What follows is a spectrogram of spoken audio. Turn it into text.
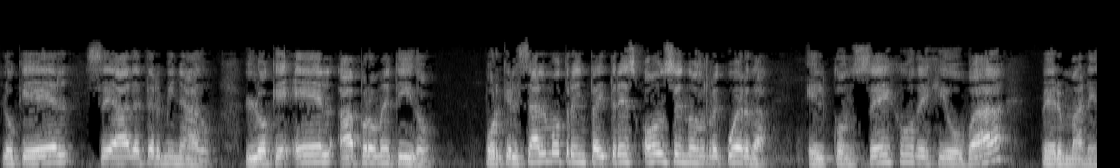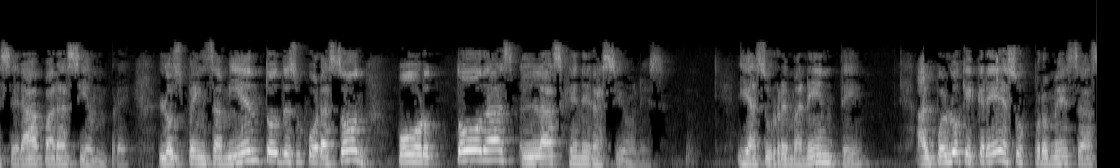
lo que Él se ha determinado, lo que Él ha prometido. Porque el Salmo 33, 11 nos recuerda, el consejo de Jehová permanecerá para siempre, los pensamientos de su corazón por todas las generaciones. Y a su remanente, al pueblo que cree sus promesas,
